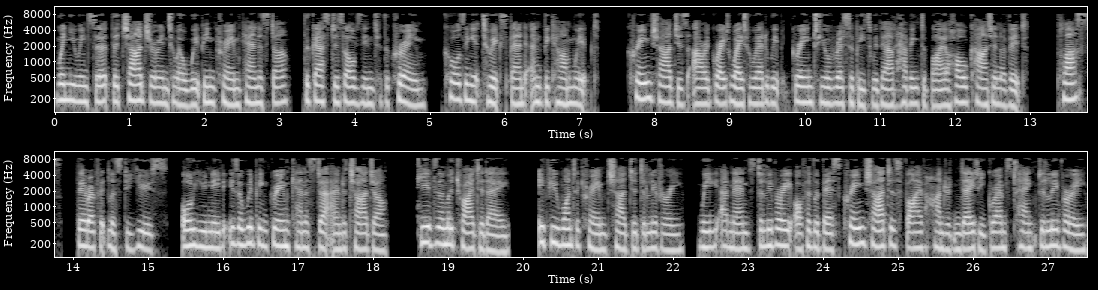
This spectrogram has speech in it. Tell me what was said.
When you insert the charger into a whipping cream canister, the gas dissolves into the cream, causing it to expand and become whipped. Cream chargers are a great way to add whipped cream to your recipes without having to buy a whole carton of it. Plus, they're effortless to use. All you need is a whipping cream canister and a charger. Give them a try today. If you want a cream charger delivery, we at Nangs Delivery offer the best cream chargers 580 grams tank delivery,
